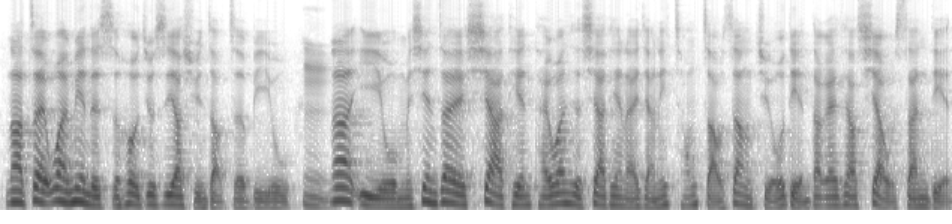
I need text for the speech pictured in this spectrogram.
那在外面的时候，就是要寻找遮蔽物。嗯，那以我们现在夏天，台湾的夏天来讲，你从早上九点大概到下午三点，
